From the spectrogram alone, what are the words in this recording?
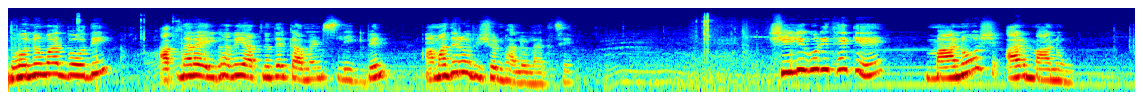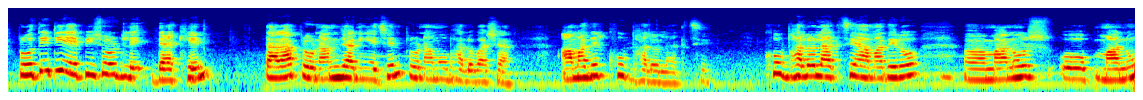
ধন্যবাদ বৌদি। আপনারা এইভাবেই আপনাদের কমেন্টস লিখবেন। আমাদেরও ভীষণ ভালো লাগছে। শিলিগুড়ি থেকে মানুষ আর মানু প্রতিটি এপিসোড দেখেন, তারা প্রণাম জানিয়েছেন, প্রণাম ও ভালোবাসা। আমাদের খুব ভালো লাগছে। খুব ভালো লাগছে আমাদেরও মানস ও মানু,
